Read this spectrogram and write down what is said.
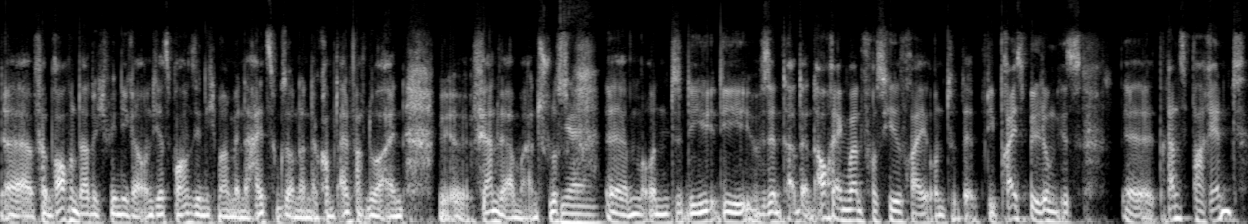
äh, verbrauchen dadurch weniger und jetzt brauchen sie nicht mal mehr eine Heizung, sondern da kommt einfach nur ein äh, Fernwärmeanschluss ja. Ähm, und die die sind dann auch irgendwann fossilfrei und die Preisbildung ist äh, transparent.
